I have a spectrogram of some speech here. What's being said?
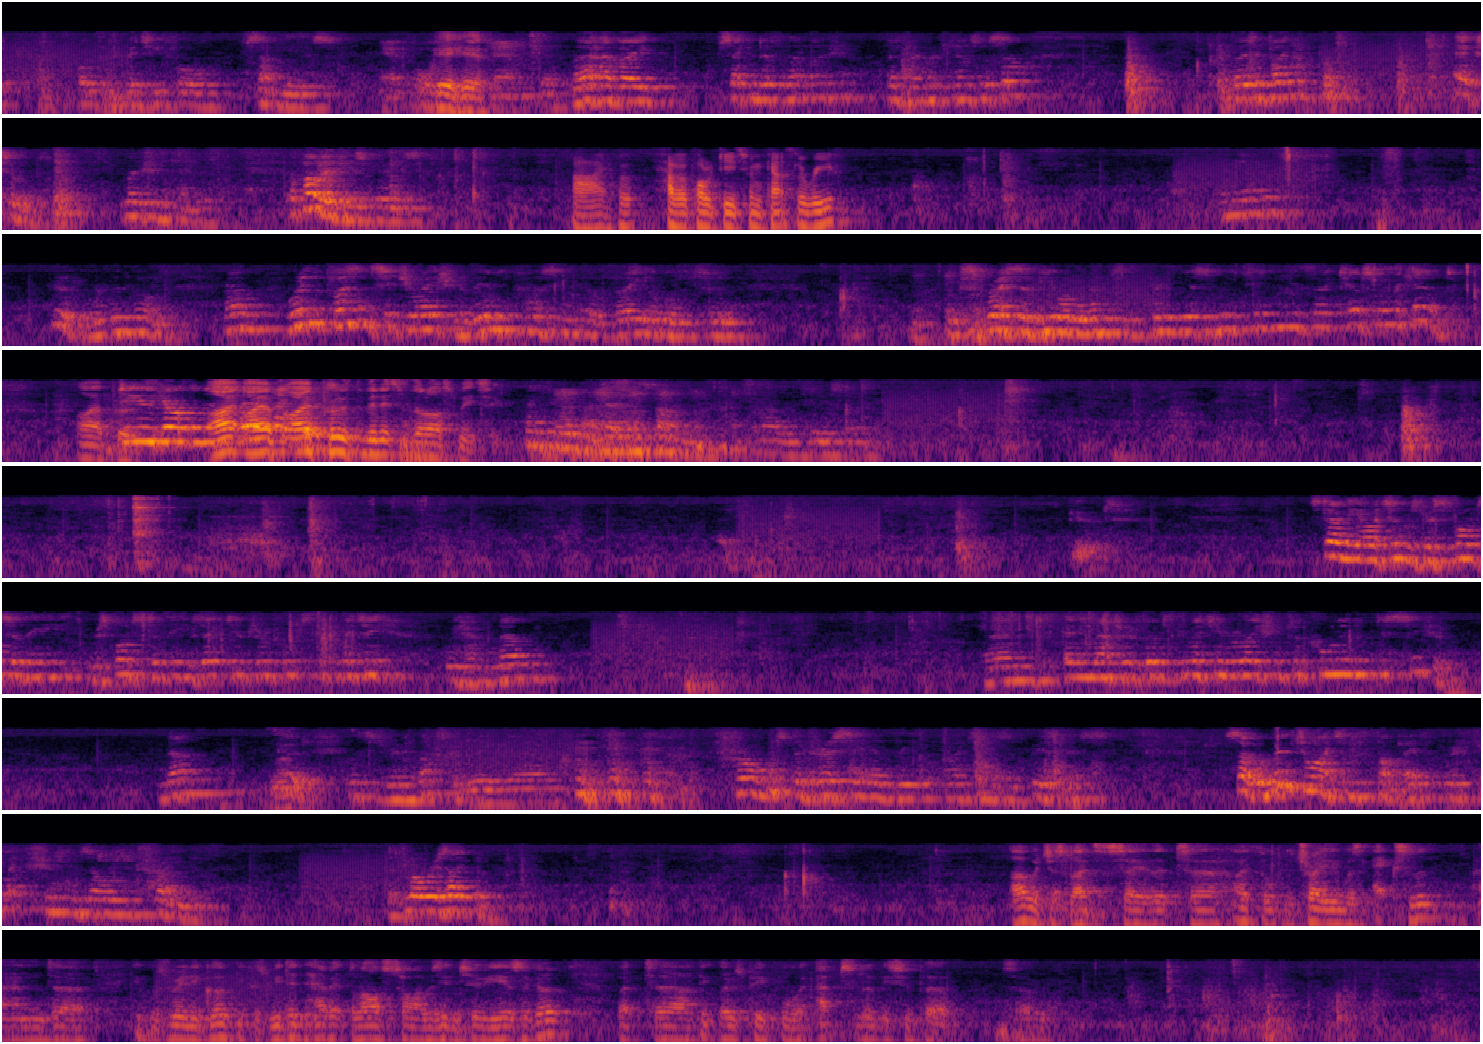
of the committee for some years. Yeah, four Here, years, here. Chairman. Yeah. May I have a seconder for that motion? Thank you very much, Councillor Sell. Those in favour? Excellent. Motion carried. Apologies, please. I have apologies from Councillor Reeve. Any others? Good, we'll move on. Um, we're in the pleasant situation of the only person available to express a view on the minutes of the previous meeting is uh, Councillor LeCount. I approve. Do you regard them as I, I, fair ap- I approve the minutes of the last meeting. Thank you very much. That's on Simon. Rather than you, sir. Good. Standing items, response to the, response to the executive to reports to the committee. We have none. And any matter referred to the committee in relation to calling of decision? None? No. Good. This is remarkably uh, prompt addressing of the items of business. So we'll move to item five, reflections on training. The floor is open. I would just like to say that uh, I thought the training was excellent and uh, it was really good because we didn't have it the last time I was in two years ago. But uh, I think those people were absolutely superb. So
